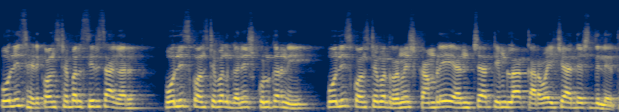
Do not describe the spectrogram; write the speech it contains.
police head constable Kshirsagar police constable Ganesh Kulkarni police constable Ramesh Kamble यांच्या टीमला कारवाईचे आदेश दिलेत.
